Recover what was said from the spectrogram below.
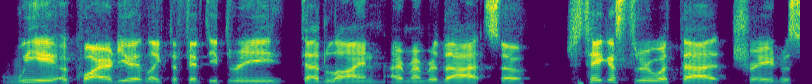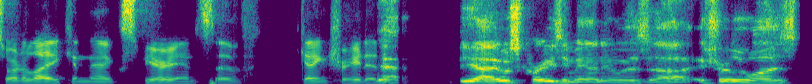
we acquired you at like the 53 deadline. I remember that. So just take us through what that trade was sort of like and the experience of getting traded. Yeah. Yeah, it was crazy, man. It was uh it truly was.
